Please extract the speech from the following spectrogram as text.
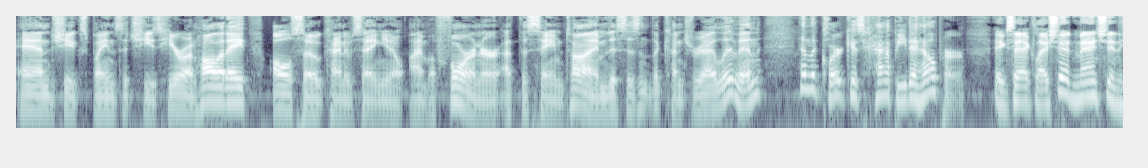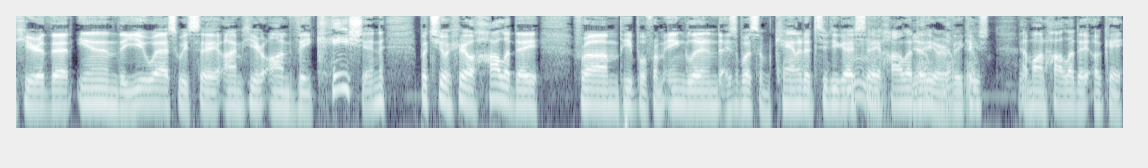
And she explains that she's here on holiday, also kind of saying, you know, I'm a foreigner at the same time. This isn't the country I live in. And the clerk is happy to help her. Exactly. I should mention here that in the U.S., we say, I'm here on vacation, but you'll hear a holiday from people from England, I suppose from Canada too. Do you guys mm, say holiday yeah, or yeah, vacation? yeah, I'm on holiday. Okay.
